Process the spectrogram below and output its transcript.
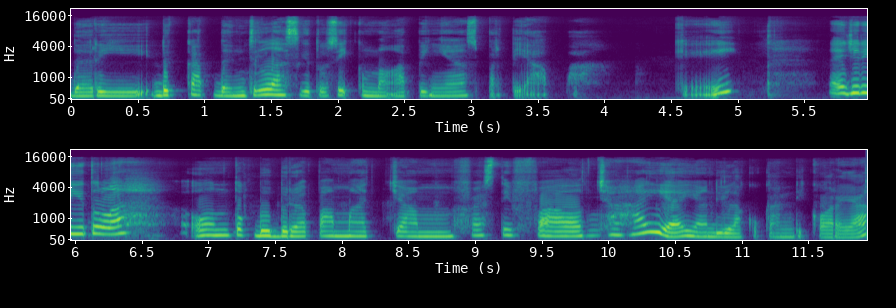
dari dekat dan jelas gitu sih kembang apinya seperti apa. Oke. Okay. nah jadi itulah untuk beberapa macam festival cahaya yang dilakukan di Korea.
